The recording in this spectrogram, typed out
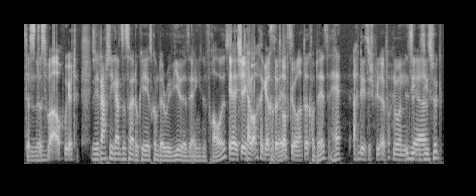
das, das war auch weird. Also ich dachte die ganze Zeit, okay, jetzt kommt der Reveal, dass sie eigentlich eine Frau ist. Ja, ich, ich habe auch die ganze kommt Zeit drauf gewartet. Kommt er jetzt? Hä? Ach nee, sie spielt einfach nur einen sie, sehr... Sie ist wirklich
